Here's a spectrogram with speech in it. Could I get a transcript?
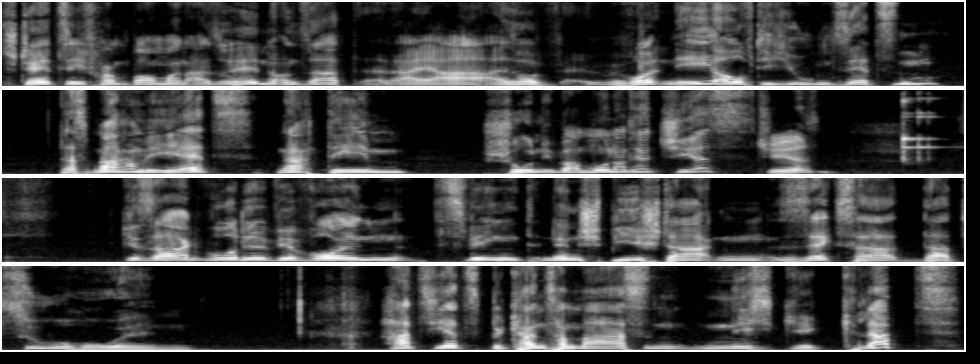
stellt sich Frank Baumann also hin und sagt, naja, also wir wollten eh auf die Jugend setzen. Das machen wir jetzt, nachdem schon über Monate, cheers, Cheers. Gesagt wurde, wir wollen zwingend einen spielstarken Sechser dazu holen. Hat jetzt bekanntermaßen nicht geklappt.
